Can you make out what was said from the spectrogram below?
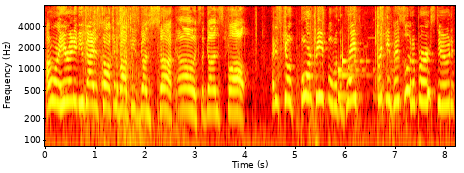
I don't want to hear any of you guys talking about these guns suck. Oh, it's the gun's fault. I just killed four people with a great freaking pistol and a burst, dude.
